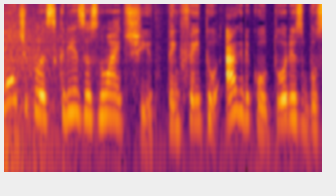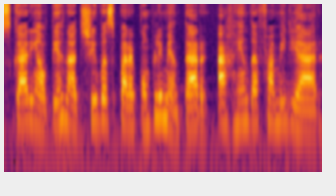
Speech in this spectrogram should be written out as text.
Múltiplas crises no Haiti têm feito agricultores buscarem alternativas para complementar a renda familiar.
